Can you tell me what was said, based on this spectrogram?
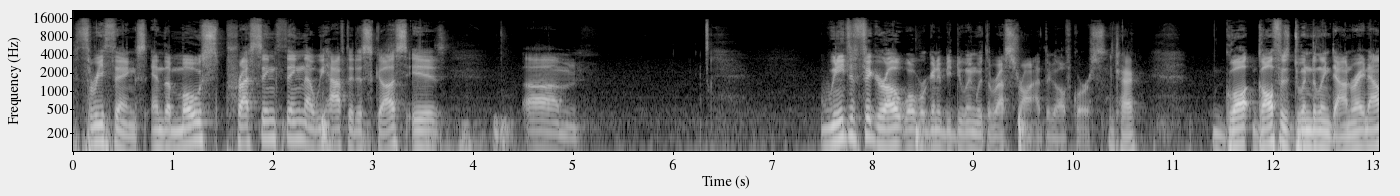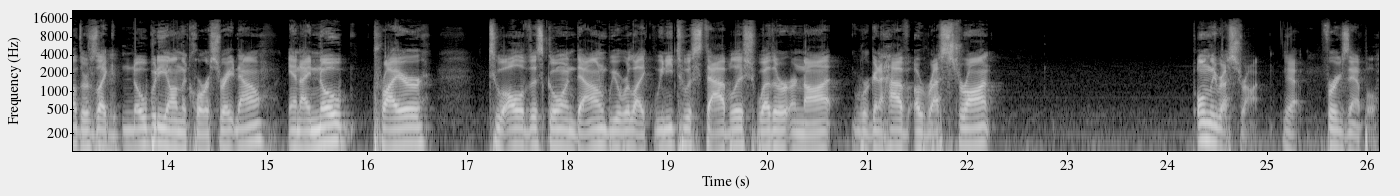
three things, and the most pressing thing that we have to discuss is, um, we need to figure out what we're going to be doing with the restaurant at the golf course okay. Gol- golf is dwindling down right now. There's like mm-hmm. nobody on the course right now, and I know prior to all of this going down, we were like, we need to establish whether or not we're gonna have a restaurant, only restaurant, Yeah. for example.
